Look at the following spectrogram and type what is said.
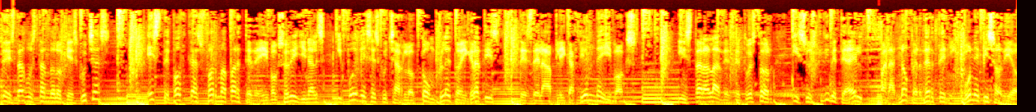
¿Te está gustando lo que escuchas? Este podcast forma parte de Evox Originals y puedes escucharlo completo y gratis desde la aplicación de Evox. Instálala desde tu store y suscríbete a él para no perderte ningún episodio.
